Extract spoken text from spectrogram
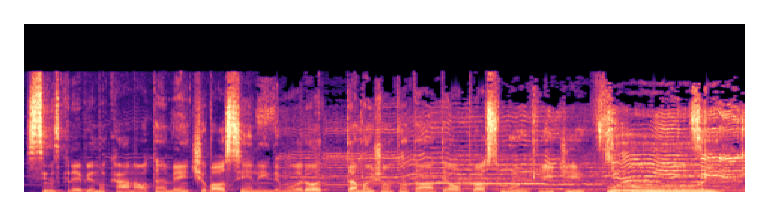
se inscrever no canal também, ativar o sininho, demorou? Tamo junto então, até o próximo vídeo, fui!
